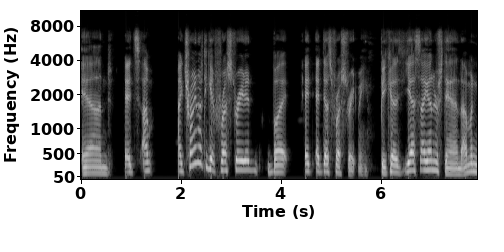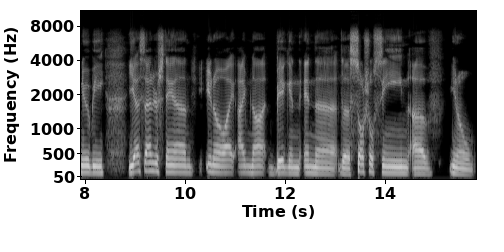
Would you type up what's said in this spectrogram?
And it's I'm I try not to get frustrated, but it, it does frustrate me because yes, I understand. I'm a newbie. Yes, I understand. You know, I, I'm not big in, in the, the social scene of you know,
